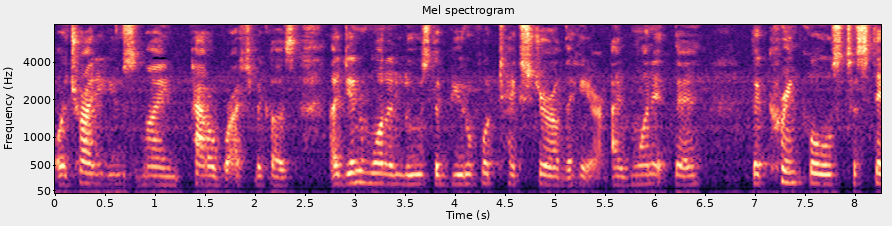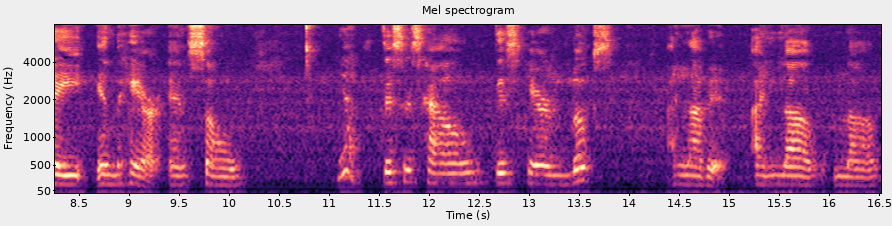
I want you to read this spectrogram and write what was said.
or try to use my paddle brush because I didn't want to lose the beautiful texture of the hair. I wanted the the crinkles to stay in the hair. And so yeah this is how this hair looks I love it I love love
